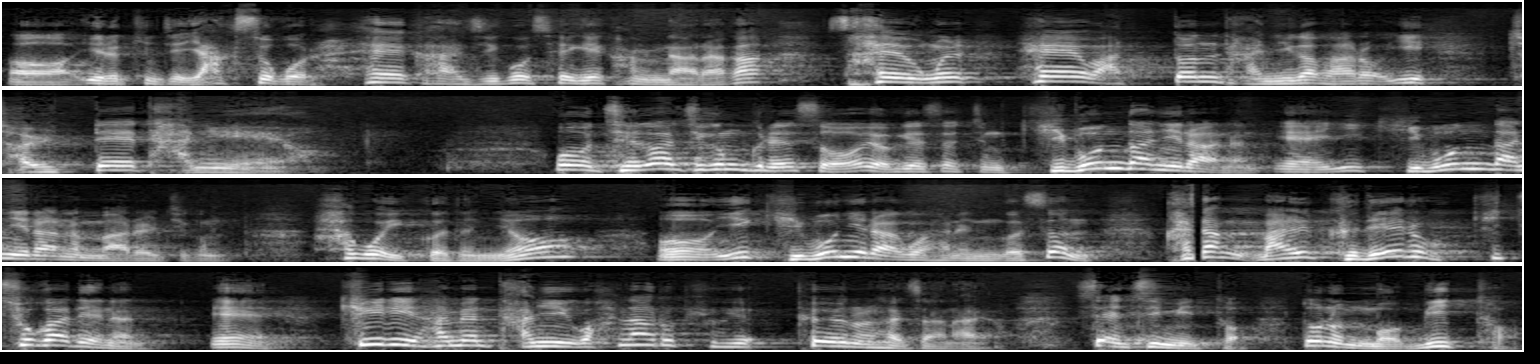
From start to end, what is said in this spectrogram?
어, 이렇게 이제 약속을 해가지고 세계 각 나라가 사용을 해왔던 단위가 바로 이 절대 단위예요. 어, 제가 지금 그래서 여기에서 지금 기본 단위라는, 예, 이 기본 단위라는 말을 지금 하고 있거든요. 어, 이 기본이라고 하는 것은 가장 말 그대로 기초가 되는, 예, 길이 하면 단위이고 하나로 표, 현을 하잖아요. 센티미터 또는 뭐 미터.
